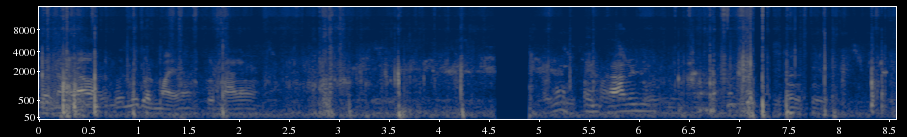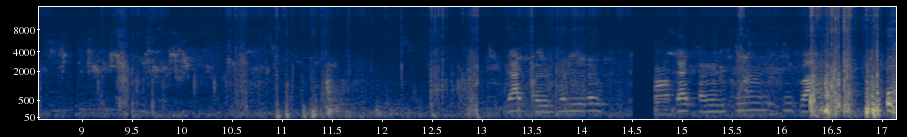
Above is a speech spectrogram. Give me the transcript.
เกิดนานแล้วไม่เกิดใหม่แล้วเกิดนานแล้วเอ็มขาเลยลุงได้ตื่นพอดีเลยได้ตื่นอีอีกครั้งถึงทางนิ พ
